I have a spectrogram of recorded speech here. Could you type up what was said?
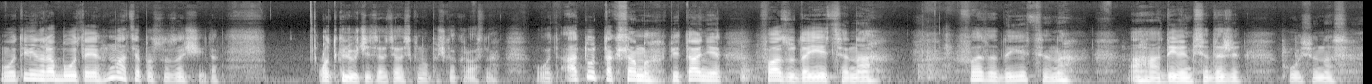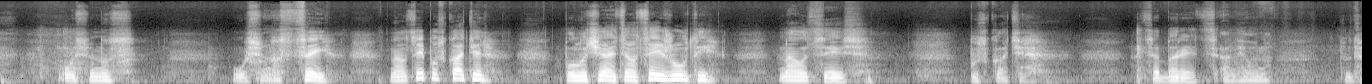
От і він працює. Ну, а це просто защита. От включиться оця ось кнопочка красна. От. А тут так само питання фазу дається на. Фаза дається на. Ага, дивимося, даже ось у нас. Ось у нас. Ось у нас цей. На оцей пускатель. Получається оцей жовтий на оцей ось пускатель. Це береться, а не воно. Тут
